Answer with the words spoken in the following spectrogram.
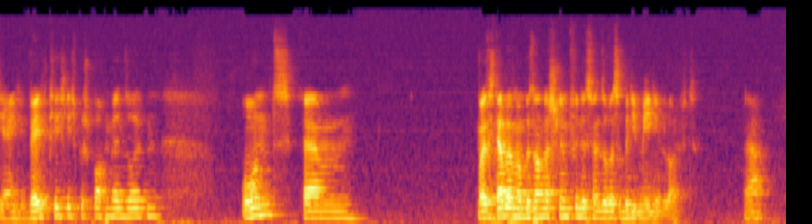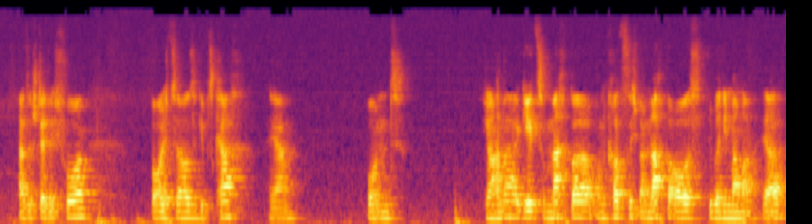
die eigentlich weltkirchlich besprochen werden sollten. Und ähm, was ich dabei immer besonders schlimm finde, ist, wenn sowas über die Medien läuft. Ja? Also stellt euch vor, bei euch zu Hause gibt es Krach, ja, und Johanna geht zum Nachbar und kotzt sich beim Nachbar aus über die Mama, ja.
